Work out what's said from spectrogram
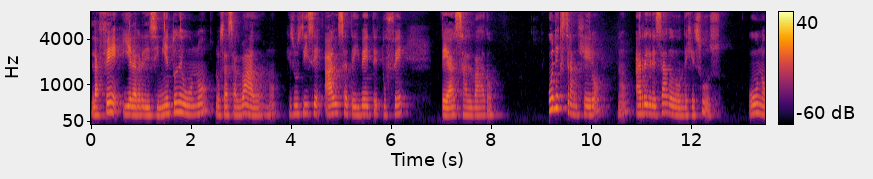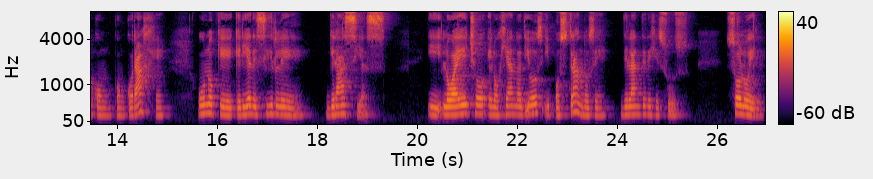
la fe y el agradecimiento de uno los ha salvado, ¿no? Jesús dice, álzate y vete, tu fe te ha salvado. Un extranjero ha regresado donde Jesús, uno con, con coraje, uno que quería decirle gracias y lo ha hecho elogiando a Dios y postrándose delante de Jesús. Solo Él.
